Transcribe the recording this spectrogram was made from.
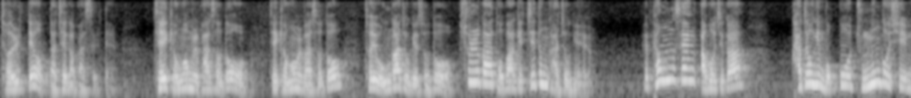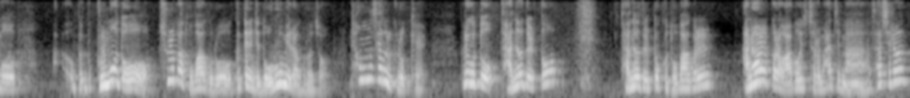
절대 없다. 제가 봤을 때. 제 경험을 봐서도, 제 경험을 봐서도 저희 온 가족에서도 술과 도박에 찌든 가족이에요. 평생 아버지가 가정이 먹고 죽는 것이 뭐 굶어도 술과 도박으로 그때는 이제 노름이라 그러죠. 평생을 그렇게. 그리고 또 자녀들도 자녀들도 그 도박을 안 할 거라고 아버지처럼 하지만 사실은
